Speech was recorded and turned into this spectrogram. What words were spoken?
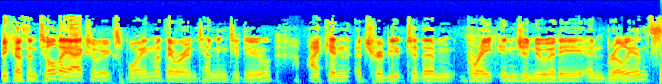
because until they actually explain what they were intending to do, I can attribute to them great ingenuity and brilliance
